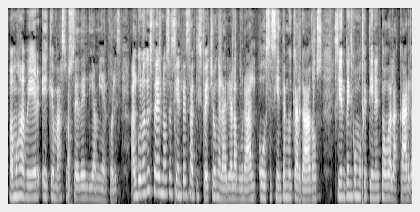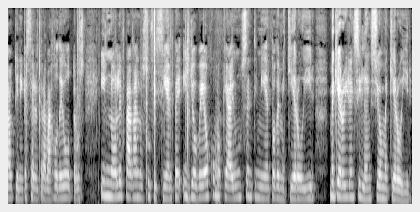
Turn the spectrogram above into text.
Vamos a ver eh, qué más sucede el día miércoles. Algunos de ustedes no se sienten satisfechos en el área laboral o se sienten muy cargados, sienten como que tienen toda la carga o tienen que hacer el trabajo de otros y no le pagan lo suficiente y yo veo como que hay un sentimiento de me quiero ir, me quiero ir en silencio, me quiero ir.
